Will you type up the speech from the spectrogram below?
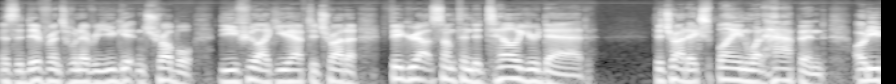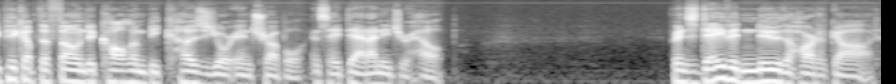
It's the difference whenever you get in trouble. Do you feel like you have to try to figure out something to tell your dad to try to explain what happened? Or do you pick up the phone to call him because you're in trouble and say, Dad, I need your help? Friends, David knew the heart of God.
